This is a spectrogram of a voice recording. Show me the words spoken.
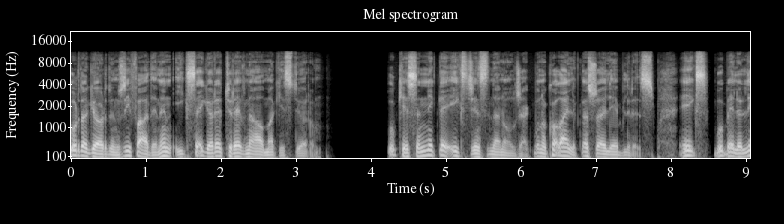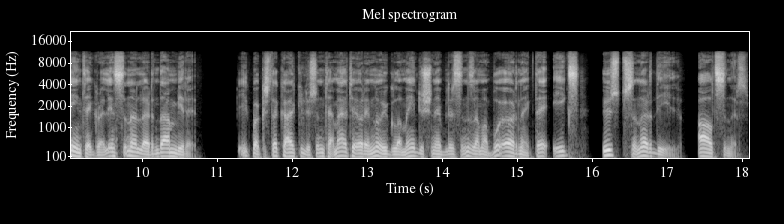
Burada gördüğünüz ifadenin x'e göre türevini almak istiyorum. Bu kesinlikle x cinsinden olacak. Bunu kolaylıkla söyleyebiliriz. x, bu belirli integralin sınırlarından biri. İlk bakışta kalkülüsün temel teoremini uygulamayı düşünebilirsiniz ama bu örnekte x, üst sınır değil, alt sınır.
